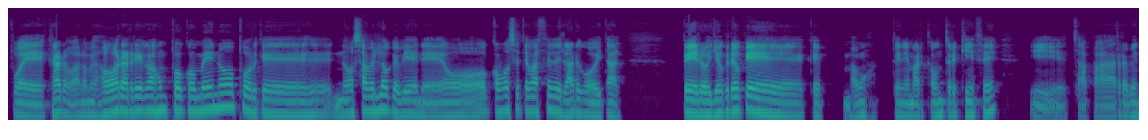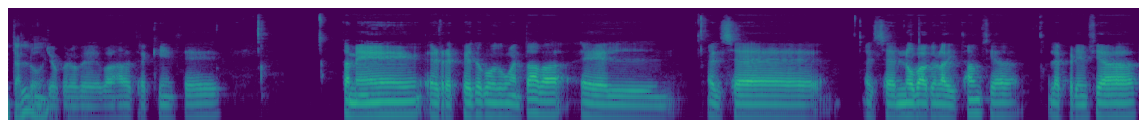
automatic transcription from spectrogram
pues claro, a lo mejor arriesgas un poco menos porque no sabes lo que viene o cómo se te va a hacer de largo y tal. Pero yo creo que, vamos, tenía marcado un 3.15 y está para reventarlo. ¿eh? Yo creo que baja de 3.15. También el respeto, como tú comentabas, el, el, ser, el ser novato en la distancia, la experiencia,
